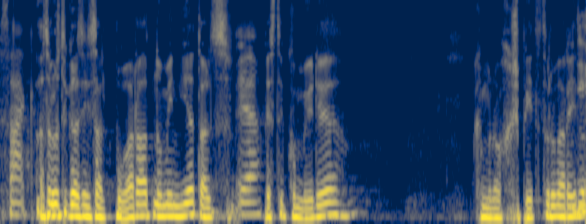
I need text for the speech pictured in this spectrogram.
sag. Also lustigerweise ist halt Borat nominiert als Ja. beste Komödie. Können wir noch später drüber reden.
